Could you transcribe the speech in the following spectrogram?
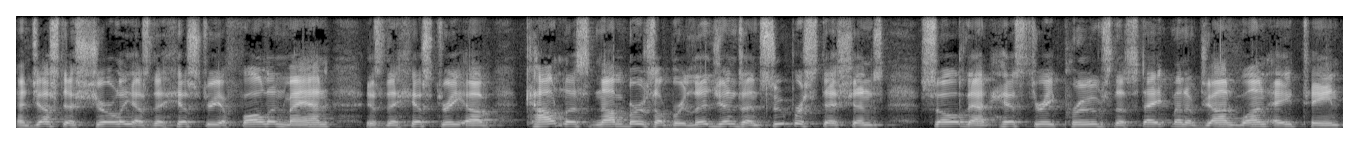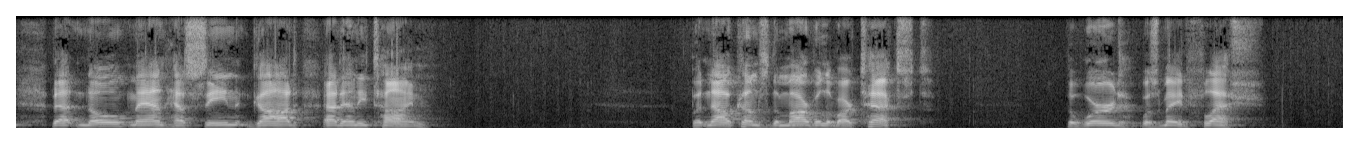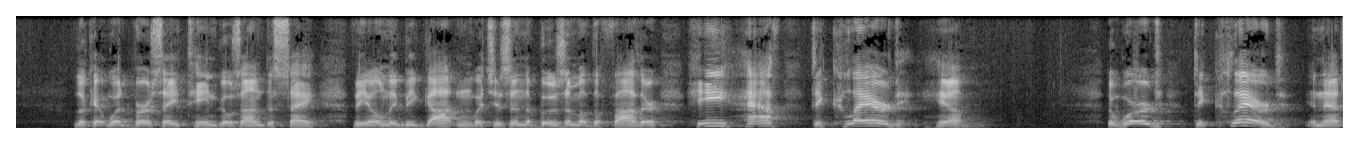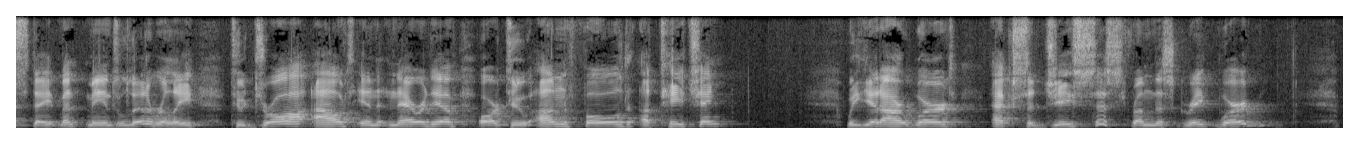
And just as surely as the history of fallen man is the history of countless numbers of religions and superstitions, so that history proves the statement of John 1:18 that no man has seen God at any time. But now comes the marvel of our text. The Word was made flesh Look at what verse 18 goes on to say. The only begotten, which is in the bosom of the Father, he hath declared him. The word declared in that statement means literally to draw out in narrative or to unfold a teaching. We get our word exegesis from this Greek word.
